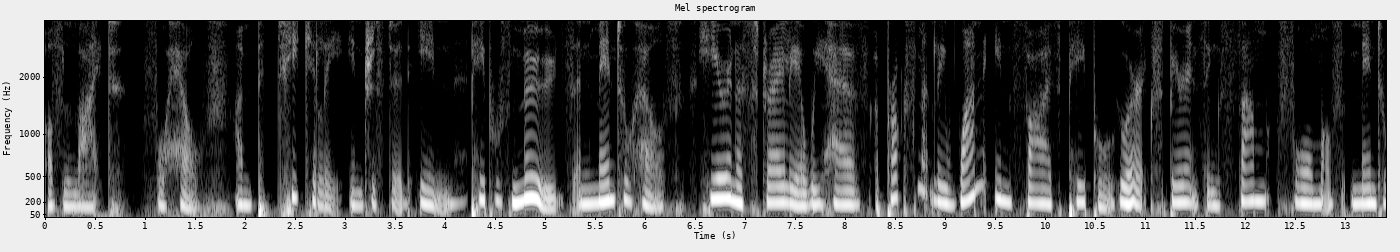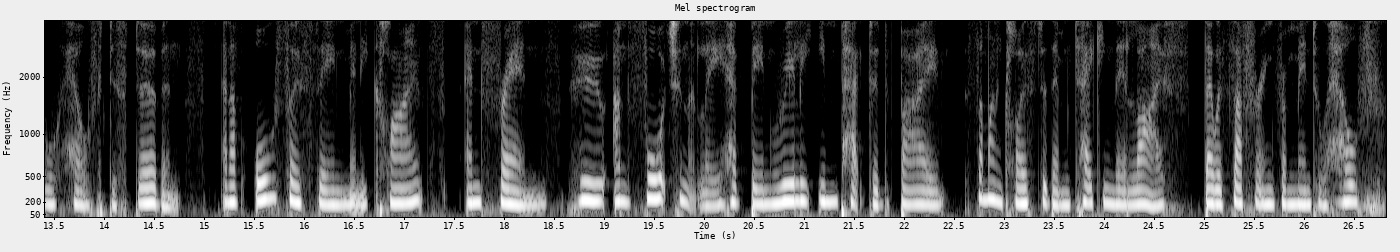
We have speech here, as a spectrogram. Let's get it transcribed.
of light for health. I'm particularly interested in people's moods and mental health. Here in Australia, we have approximately one in five people who are experiencing some form of mental health disturbance. And I've also seen many clients and friends who unfortunately have been really impacted by someone close to them taking their life. They were suffering from mental health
